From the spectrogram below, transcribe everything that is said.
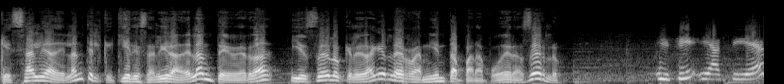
que sale adelante el que quiere salir adelante, ¿verdad? Y ustedes lo que le dan es la herramienta para poder hacerlo. Y sí, y así es.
